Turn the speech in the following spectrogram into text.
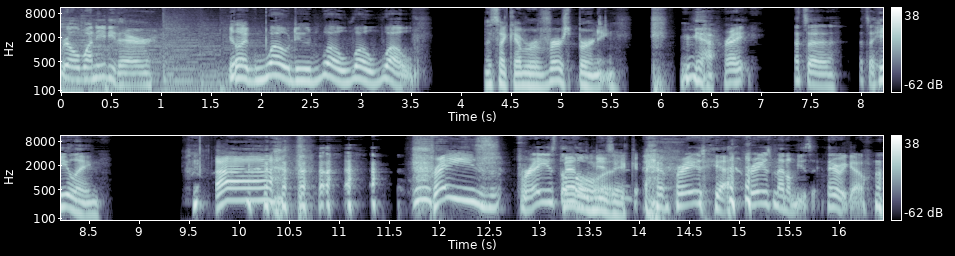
real 180 there. You're like, whoa, dude, whoa, whoa, whoa. That's like a reverse burning. Yeah, right? That's a, that's a healing. Ah, praise Praise the metal Lord. music. praise, yeah, praise metal music. There we go.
